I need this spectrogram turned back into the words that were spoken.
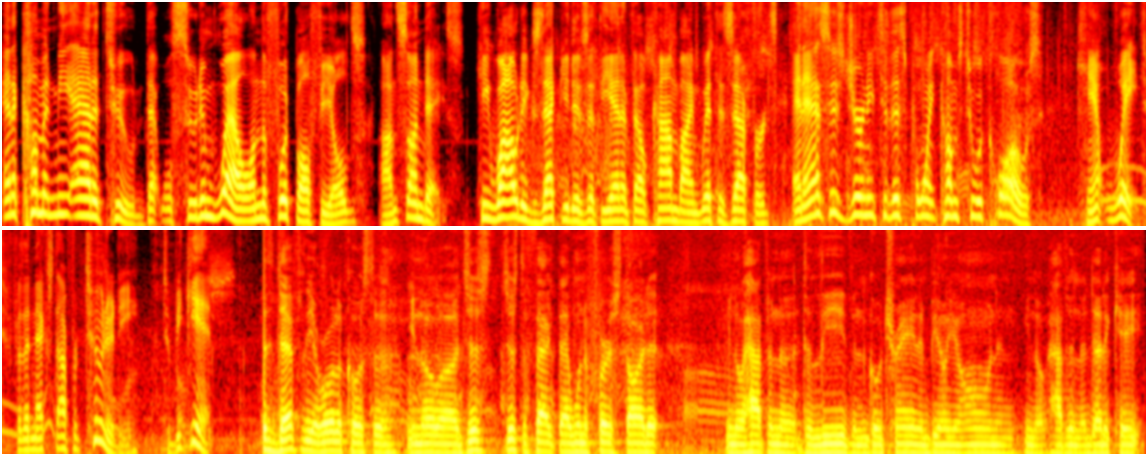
and a come at me attitude that will suit him well on the football fields on Sundays. He wowed executives at the NFL Combine with his efforts, and as his journey to this point comes to a close, can't wait for the next opportunity to begin. It's definitely a roller coaster, you know, uh, just, just the fact that when it first started, you know, having to, to leave and go train and be on your own and, you know, having to dedicate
